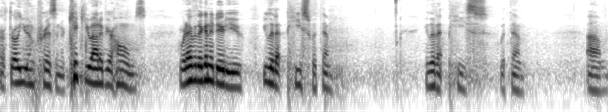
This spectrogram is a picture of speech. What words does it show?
or throw you in prison or kick you out of your homes, or whatever they're going to do to you, you live at peace with them. You live at peace with them. Um,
